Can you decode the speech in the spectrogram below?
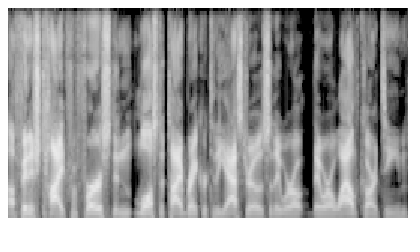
Uh, finished tied for first and lost a tiebreaker to the Astros, so they were a, they were a wild card team.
